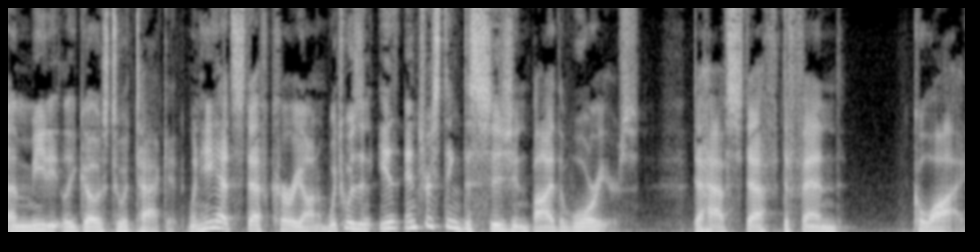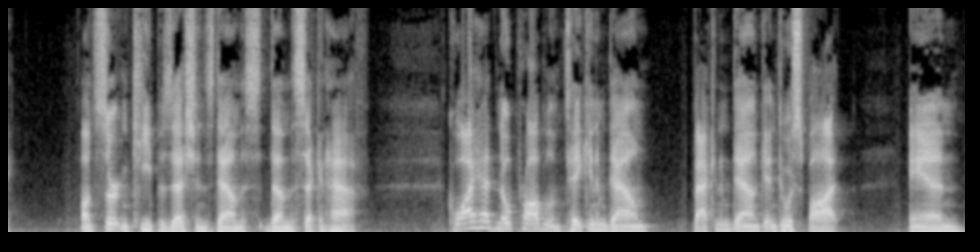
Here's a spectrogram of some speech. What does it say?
immediately goes to attack it. When he had Steph Curry on him, which was an interesting decision by the Warriors to have Steph defend Kawhi on certain key possessions down the, down the second half. Kawhi had no problem taking him down, backing him down, getting to a spot, and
